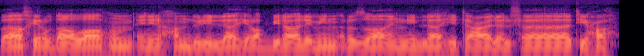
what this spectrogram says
وآخر دعواهم أن الحمد لله رب العالمين رضاء لله تعالى الفاتحة.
